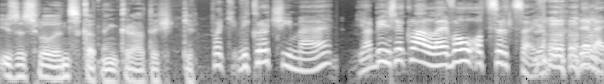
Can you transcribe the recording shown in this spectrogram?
i ze Slovenska tenkrát ještě. Pojď, vykročíme. Já bych řekla levou od srdce. Jdeme.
